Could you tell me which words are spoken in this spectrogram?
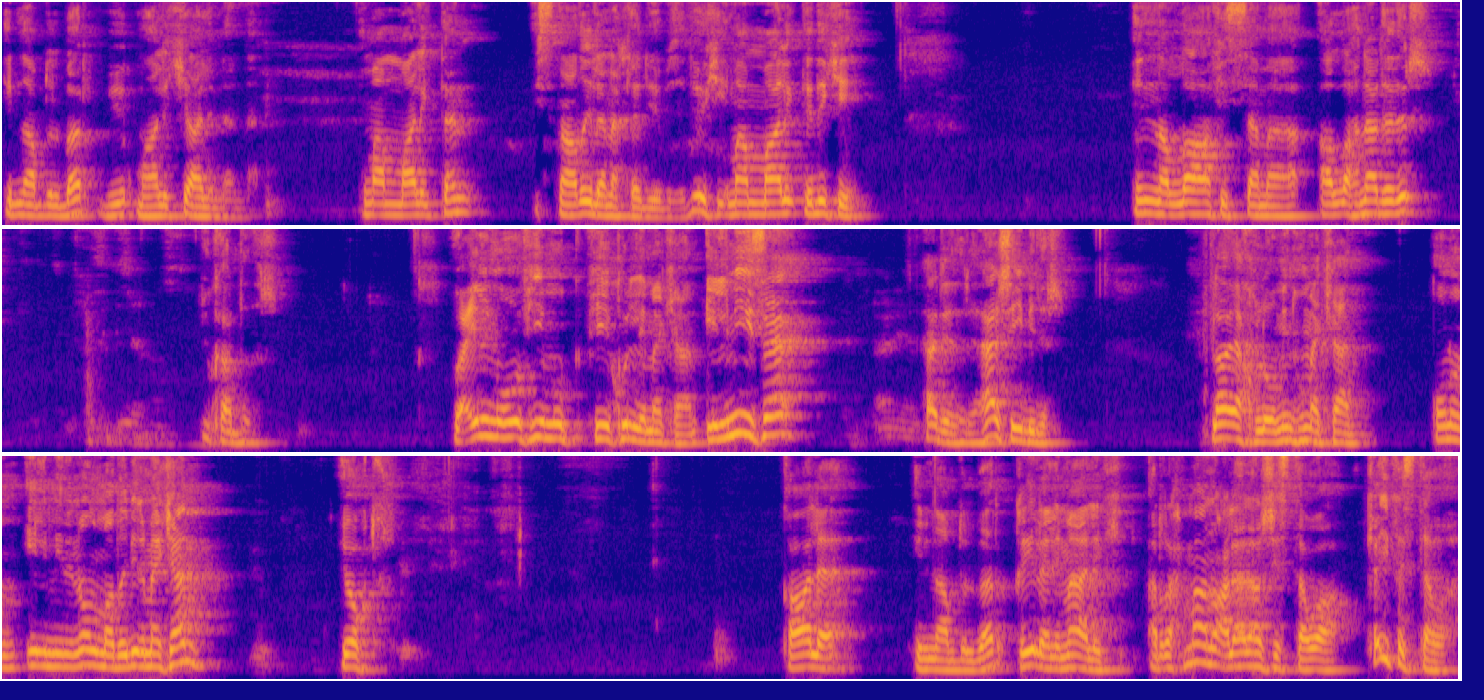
İbn Abdülber büyük Maliki alimlerinden. İmam Malik'ten isnadıyla naklediyor bize. Diyor ki İmam Malik dedi ki İnna Allah fis sema. Allah nerededir? Yukarıdadır. Ve ilmuhu fi, fi kulli mekan. İlmi ise her yerdir. Her şeyi bilir. La yahlu minhu mekan. Onun ilminin olmadığı bir mekan yoktur. Kale İbn Abdülber, kıyle li Malik, Er-Rahmanu alel arş isteva. Keyfe isteva?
